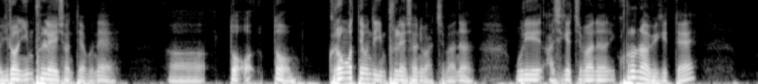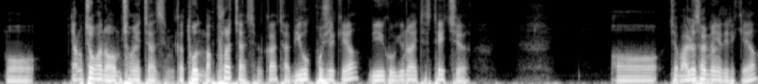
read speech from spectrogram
또 이런 인플레이션 때문에 어, 또, 어, 또 그런 것 때문에 인플레이션이 왔지만은 우리 아시겠지만은 이 코로나 위기 때 뭐 양쪽 하나 엄청 했지 않습니까? 돈 막 풀었지 않습니까? 자, 미국 보실게요. 미국 유나이티드 스테이츠 어, 제가 말로 설명해 드릴게요.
